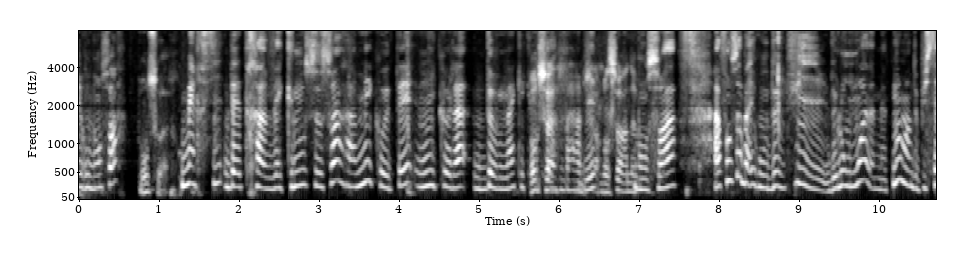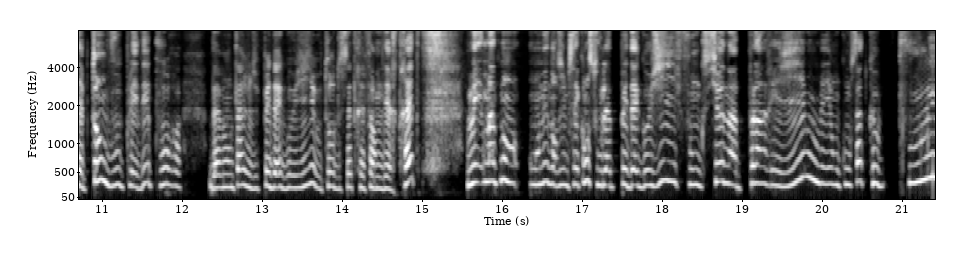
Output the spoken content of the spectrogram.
Bayrou, bonsoir. Bonsoir. Merci d'être avec nous ce soir. À mes côtés, Nicolas Domnac et Christophe Barbier. Bonsoir, bonsoir Anna. Bonsoir. À François Bayrou, depuis de longs mois maintenant, hein, depuis septembre, vous plaidez pour davantage de pédagogie autour de cette réforme des retraites. Mais maintenant, on est dans une séquence où la pédagogie fonctionne à plein régime et on constate que plus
